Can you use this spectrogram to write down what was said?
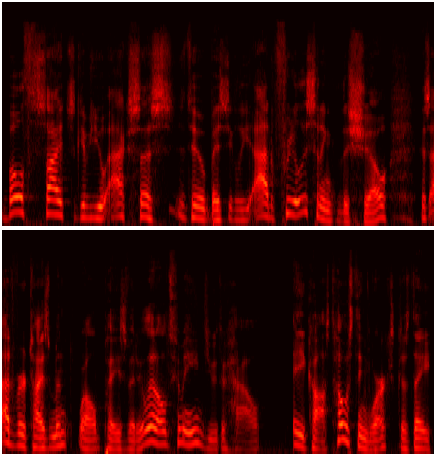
Both sites give you access to basically ad-free listening to the show because advertisement, well, pays very little to me due to how Acast hosting works because they,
